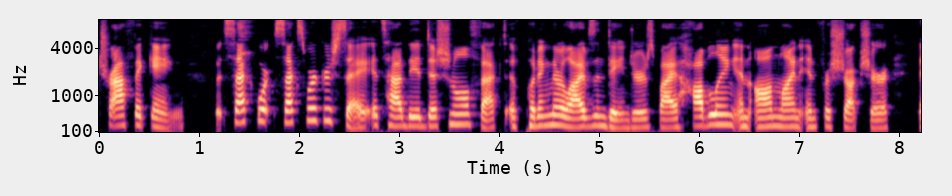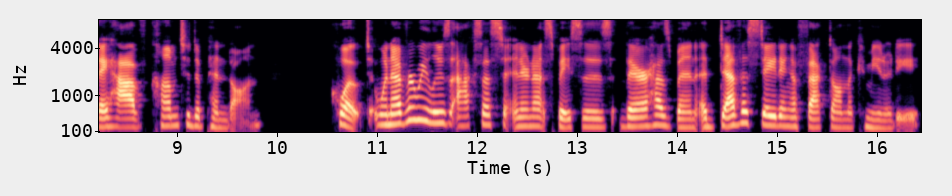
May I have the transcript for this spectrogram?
trafficking. But sex workers say it's had the additional effect of putting their lives in dangers by hobbling an online infrastructure they have come to depend on. Quote Whenever we lose access to internet spaces, there has been a devastating effect on the community.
